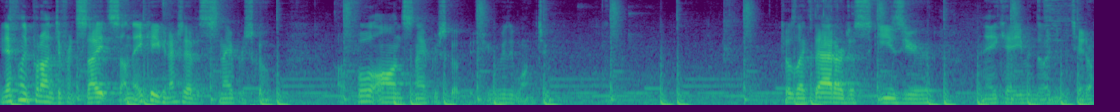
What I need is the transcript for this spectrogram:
You definitely put on different sights. On the AK, you can actually have a sniper scope. A full-on sniper scope if you really want to. Kills like that are just easier AK, even though I did potato.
